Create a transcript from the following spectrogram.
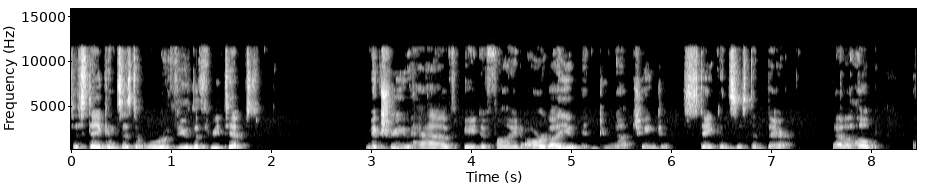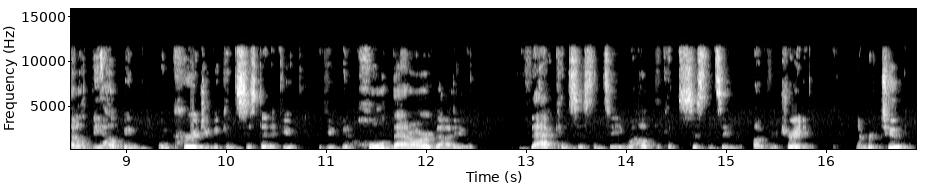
to stay consistent, we'll review the three tips. Make sure you have a defined R value and do not change it. Stay consistent there. That'll help. That'll be helping encourage you to be consistent. If you if you can hold that R value, that consistency will help the consistency of your trading. Number two,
